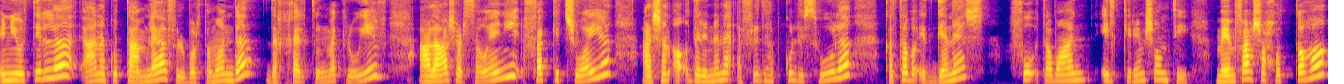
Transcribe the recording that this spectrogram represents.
النيوتيلا أنا كنت عاملاها في البرطمان ده دخلته الميكروويف على عشر ثواني فكت شوية علشان أقدر إن أنا أفردها بكل سهولة كطبقة جناش. فوق طبعا الكريم شانتيه. ما ينفعش أحطها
